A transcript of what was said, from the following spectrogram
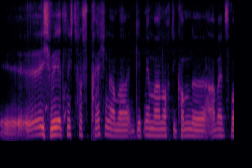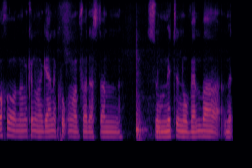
Äh, Ich will jetzt nichts versprechen, aber gib mir mal noch die kommende Arbeitswoche und dann können wir gerne gucken, ob wir das dann zu Mitte November mit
